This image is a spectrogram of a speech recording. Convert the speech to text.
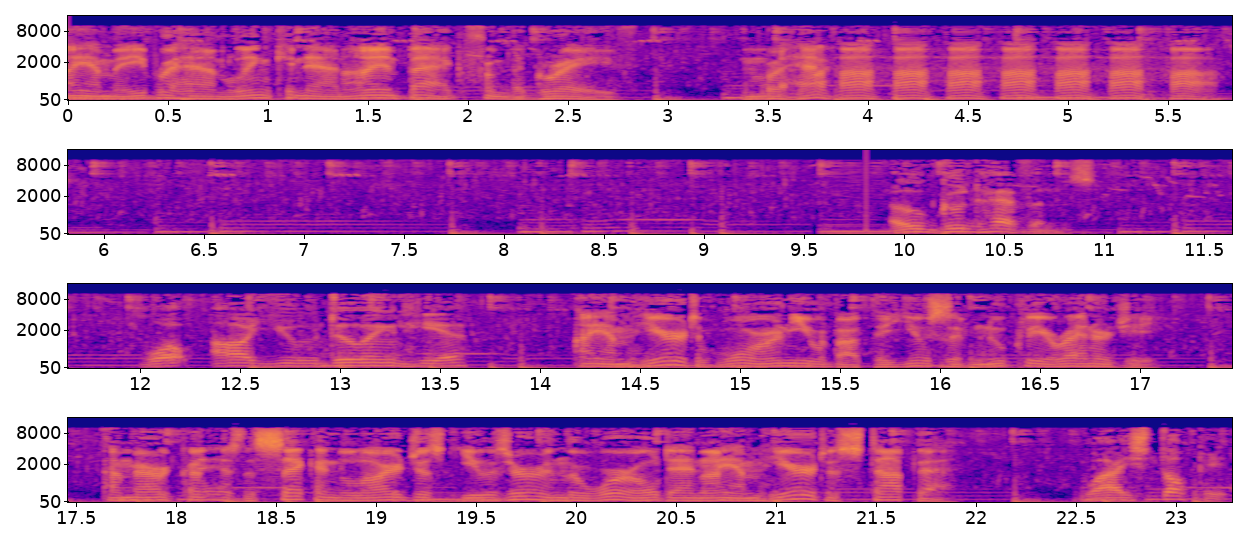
I am Abraham Lincoln and I am back from the grave. ha ha ha ha ha ha ha. Oh good heavens. What are you doing here? I am here to warn you about the use of nuclear energy. America is the second largest user in the world and I am here to stop that. Why stop it?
